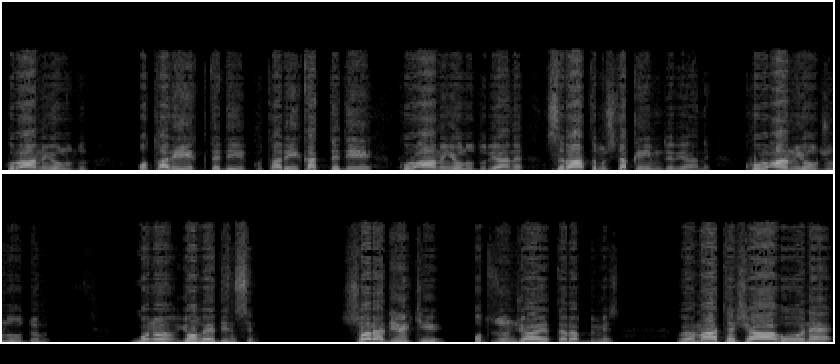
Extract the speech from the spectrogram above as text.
Kur'an'ın yoludur. O tarik dediği, tarikat dediği Kur'an'ın yoludur. Yani sırat-ı müstakimdir yani. Kur'an yolculuğudur. Bunu yol edinsin. Sonra diyor ki 30. ayette Rabbimiz ve ma teşaune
